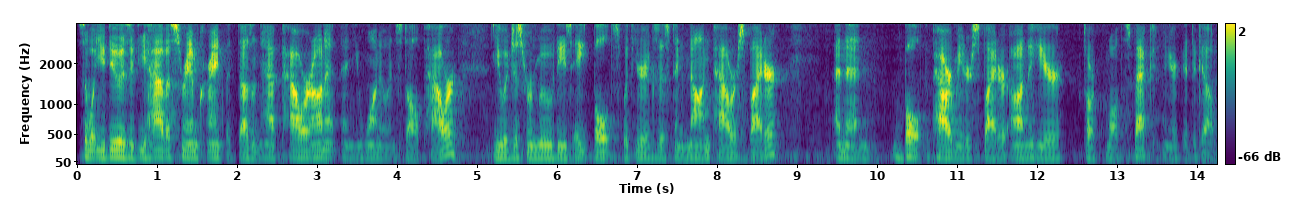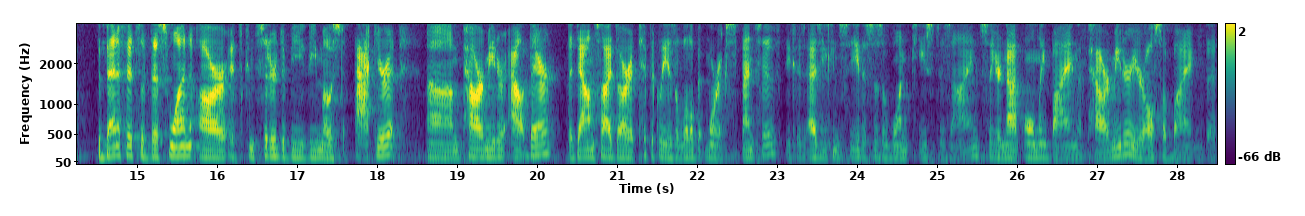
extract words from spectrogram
So what you do is if you have a SRAM crank that doesn't have power on it and you want to install power, you would just remove these eight bolts with your existing non-power spider and then bolt the power meter spider onto here, torque them all to spec, and you're good to go. The benefits of this one are it's considered to be the most accurate um, power meter out there. The downsides are it typically is a little bit more expensive because as you can see, this is a one-piece design. So you're not only buying the power meter, you're also buying the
